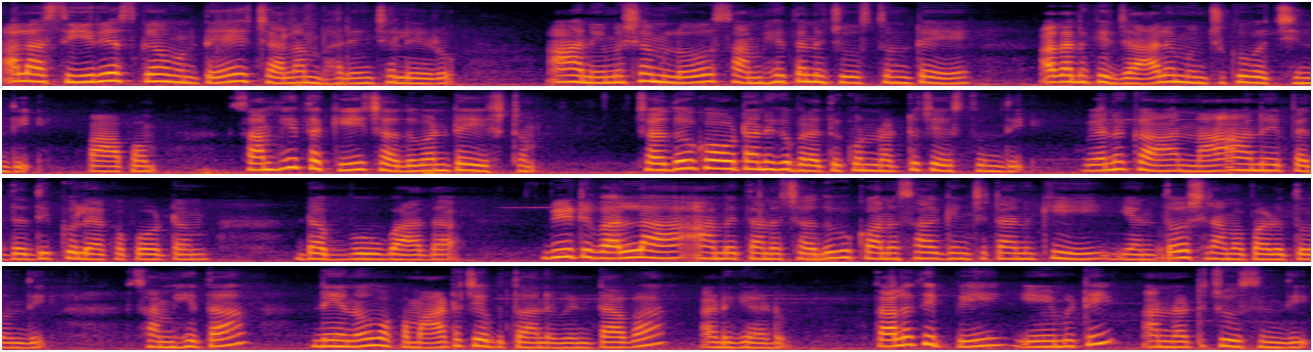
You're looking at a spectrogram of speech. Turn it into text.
అలా సీరియస్గా ఉంటే చలం భరించలేడు. ఆ నిమిషంలో సంహితని చూస్తుంటే అతనికి జాలి ముంచుకు వచ్చింది. పాపం. సంహితకి చదువంటే ఇష్టం. చదువుకోవటానికి బ్రతికున్నట్టు చేస్తుంది. వెనుక నా అనే పెద్ద దిక్కు లేకపోవటం డబ్బు బాధ. వీటి వల్ల ఆమె తన చదువు కొనసాగించటానికి ఎంతో శ్రమ పడుతోంది సంహిత నేను ఒక మాట చెబుతాను వింటావా? అడిగాడు. తల తిప్పి ఏమిటి? అన్నట్టు చూసింది.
